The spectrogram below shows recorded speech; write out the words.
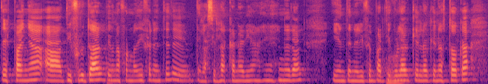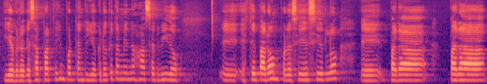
de España a disfrutar de una forma diferente de, las Islas Canarias en general y en Tenerife en particular, que es lo que nos toca. Y yo creo que esa parte es importante. Yo creo que también nos ha servido eh, este parón, por así decirlo, eh, para, para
